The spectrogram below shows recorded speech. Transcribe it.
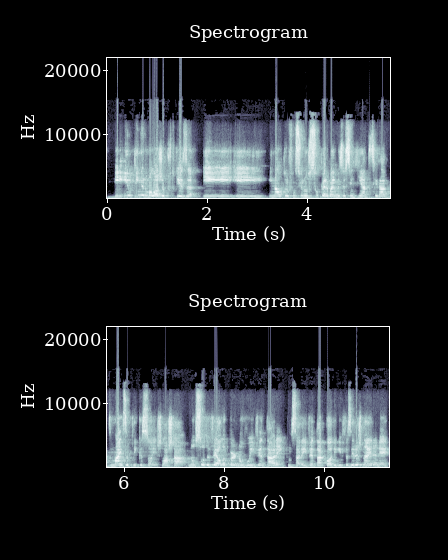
Uhum. E, eu tinha numa loja portuguesa e, e, e, na altura funcionou super bem, mas eu sentia a necessidade de mais aplicações. Lá está, não sou developer, não vou inventar em começar a inventar código e fazer a geneira, né?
